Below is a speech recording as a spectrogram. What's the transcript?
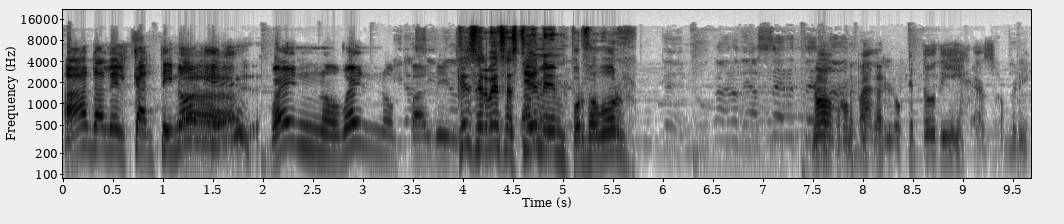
Ándale, el cantinón, Ay. ¿eh? Bueno, bueno, Palvin. ¿Qué cervezas tienen, por favor? No, compadre, lo que tú digas, hombre.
